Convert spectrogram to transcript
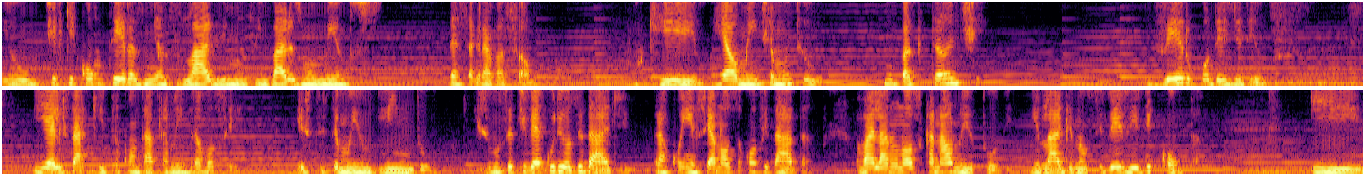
Eu tive que conter as minhas lágrimas em vários momentos dessa gravação, porque realmente é muito impactante ver o poder de Deus. E ela está aqui para contar para mim e para você esse testemunho lindo. E se você tiver curiosidade para conhecer a nossa convidada, vai lá no nosso canal no YouTube, Milagre Não Se Vê, Vive e Conta. E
